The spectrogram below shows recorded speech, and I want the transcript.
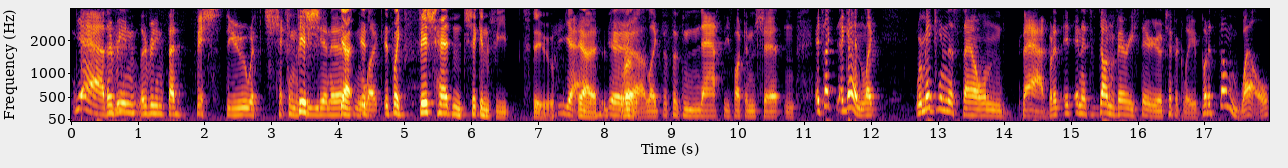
Yeah, they're being they're being fed fish stew with chicken fish feet in it. Yeah, it's like, it's like fish head and chicken feet stew. Yeah, yeah, it's yeah, gross. yeah, like just this nasty fucking shit, and it's like again, like we're making this sound bad, but it, it and it's done very stereotypically, but it's done well.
